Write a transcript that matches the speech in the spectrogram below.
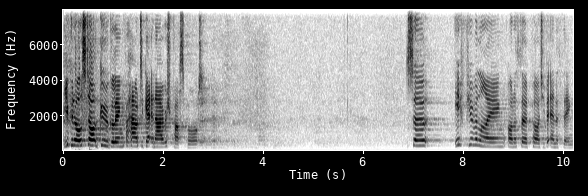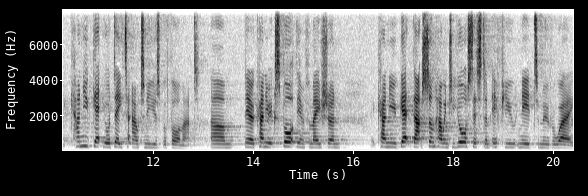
You can all start Googling for how to get an Irish passport. So if you're relying on a third party for anything, can you get your data out in a usable format? Um, you know, can you export the information? Can you get that somehow into your system if you need to move away?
